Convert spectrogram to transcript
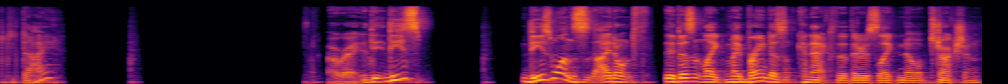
Did it die? Alright. Th these these ones I don't it doesn't like my brain doesn't connect that there's like no obstruction.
